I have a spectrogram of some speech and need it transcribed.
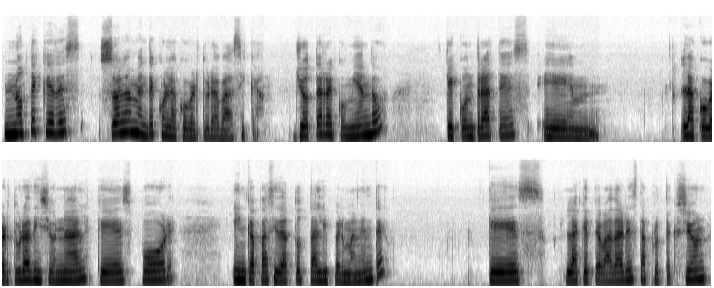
No te quedes solamente con la cobertura básica. Yo te recomiendo que contrates em, la cobertura adicional que es por incapacidad total y permanente, que es la que te va a dar esta protección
